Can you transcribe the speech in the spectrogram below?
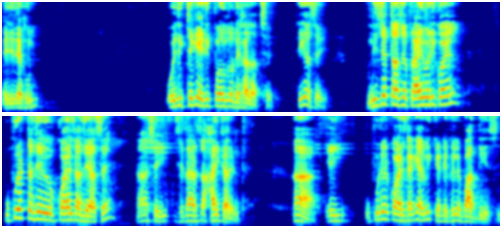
এই যে দেখুন ওই দিক থেকে এদিক পর্যন্ত দেখা যাচ্ছে, ঠিক আছে? নিচেরটা আছে প্রাইমারি কয়েল উপরেরটা যে কয়েলটা যে আছে হ্যাঁ সেই, সেটা হচ্ছে হাই কারেন্ট হ্যাঁ এই উপরের কয়েলটাকে আমি কেটে ফেলে বাদ দিয়েছি।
